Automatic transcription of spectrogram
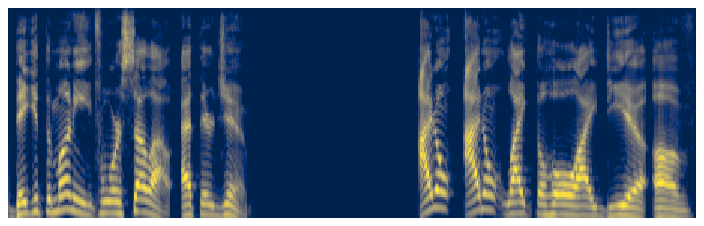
They get the money for a sellout at their gym. I don't I don't like the whole idea of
